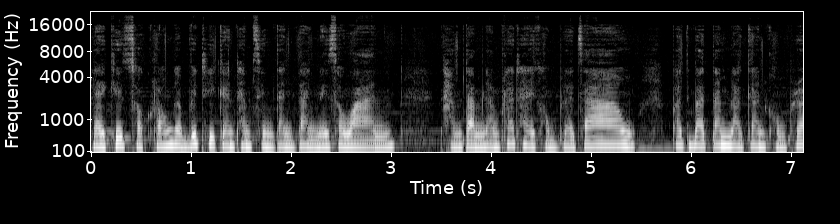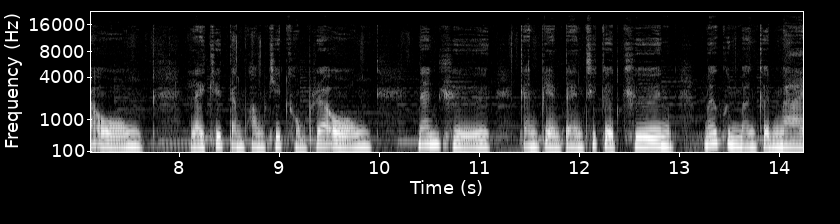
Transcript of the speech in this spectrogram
และคิดสอดคล้องกับวิธีการทำสิ่งต่างๆ ในสวรรค์ทำตามนำพระทัยของพระเจ้า ปฏิบัติตามหลักการของพระองค์ และคิดตามความคิดของพระองค์ นั่นคือการเปลี่ยนแปลงที่เกิดขึ้น เมื่อคุณบังเกิดใหม่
